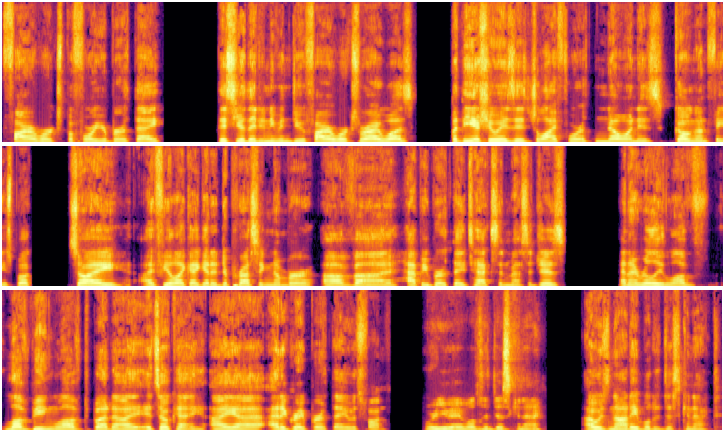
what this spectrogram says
fireworks before your birthday. This year they didn't even do fireworks where I was. But the issue is, is July fourth. No one is going on Facebook. So I I feel like I get a depressing number of uh, happy birthday texts and messages, and I really love love being loved, but uh, it's okay. I, uh, I had a great birthday. It was fun. Were you able to disconnect? I was not able to disconnect.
